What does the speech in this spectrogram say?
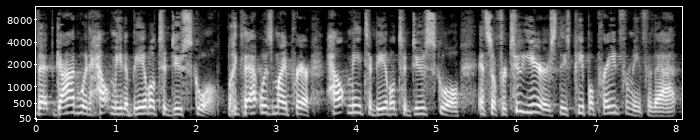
that God would help me to be able to do school. Like that was my prayer. Help me to be able to do school. And so for two years, these people prayed for me for that.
